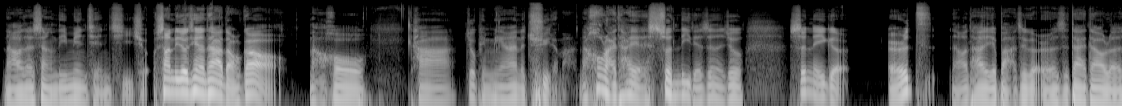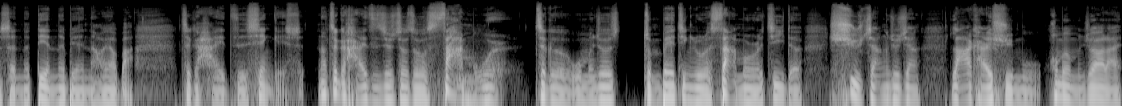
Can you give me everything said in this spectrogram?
然后在上帝面前祈求，上帝就听了他的祷告，然后他就平平安安的去了嘛。那后来他也顺利的，真的就生了一个儿子，然后他也把这个儿子带到了神的殿那边，然后要把这个孩子献给神。那这个孩子就叫做萨姆尔，这个我们就。准备进入了萨摩尔记的序章，就这样拉开序幕。后面我们就要来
